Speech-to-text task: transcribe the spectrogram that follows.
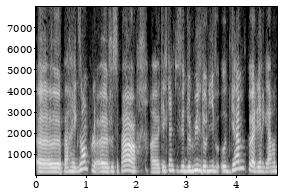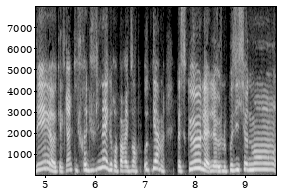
par exemple, je ne sais pas, quelqu'un qui fait de l'huile d'olive haut de gamme peut aller regarder quelqu'un qui ferait du vinaigre, par exemple, haut de gamme. Parce que le, positionnement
